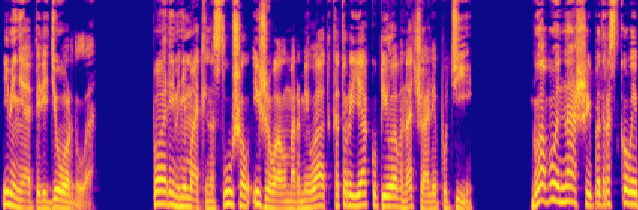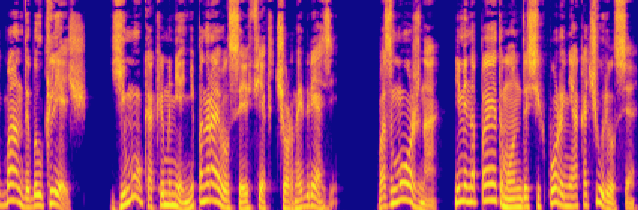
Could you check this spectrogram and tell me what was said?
и меня передернуло. Парень внимательно слушал и жевал мармелад, который я купила в начале пути. Главой нашей подростковой банды был Клещ. Ему, как и мне, не понравился эффект черной дрязи. Возможно, именно поэтому он до сих пор и не окочурился.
